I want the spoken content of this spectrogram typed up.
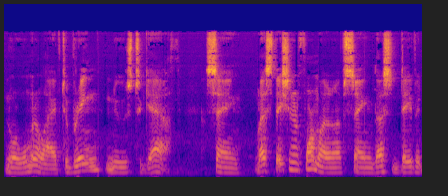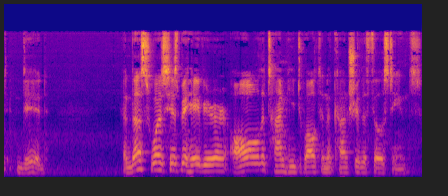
nor woman alive to bring news to Gath, saying, Lest they should inform another, saying, Thus David did. And thus was his behavior all the time he dwelt in the country of the Philistines.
